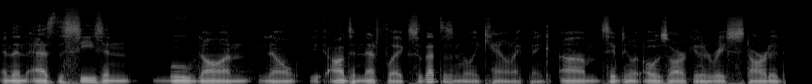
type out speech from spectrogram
and then as the season moved on, you know, onto Netflix, so that doesn't really count. I think. Um, same thing with Ozark; it already started.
